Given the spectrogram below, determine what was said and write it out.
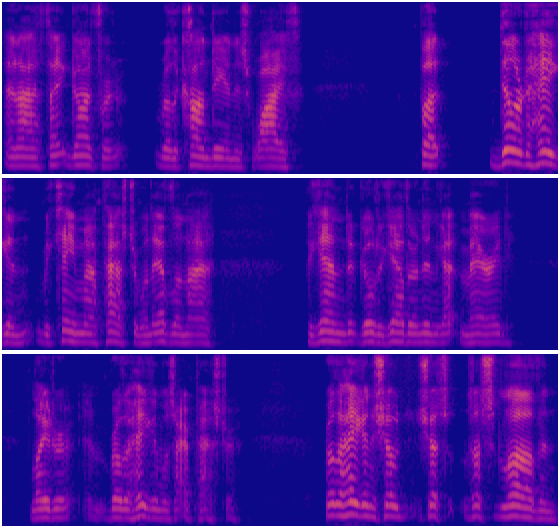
and I thank God for Brother Condy and his wife. But Dillard Hagen became my pastor when Evelyn and I began to go together and then got married later, and Brother Hagen was our pastor. Brother Hagen showed such, such love and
